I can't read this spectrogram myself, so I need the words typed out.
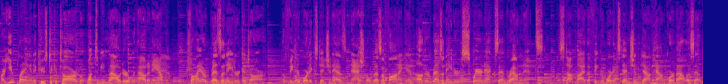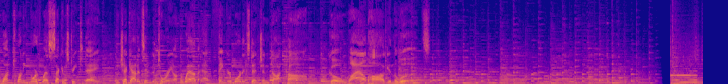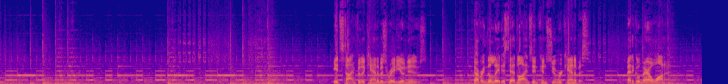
Are you playing an acoustic guitar but want to be louder without an amp? Try a resonator guitar. Fingerboard extension has National Resophonic and other resonators, square necks and round necks. Stop by the fingerboard extension downtown Corvallis at 120 Northwest 2nd Street today or check out its inventory on the web at fingerboardextension.com. Go wild hog in the woods. It's time for the Cannabis Radio News. Covering the latest headlines in consumer cannabis, medical marijuana,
